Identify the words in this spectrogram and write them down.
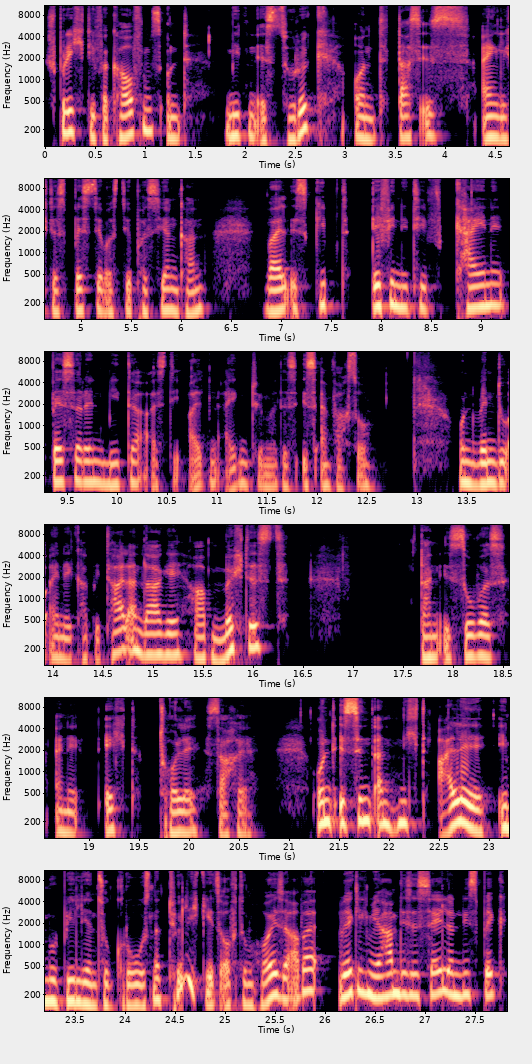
sprich, die verkaufen es und mieten es zurück. Und das ist eigentlich das Beste, was dir passieren kann, weil es gibt definitiv keine besseren Mieter als die alten Eigentümer. Das ist einfach so. Und wenn du eine Kapitalanlage haben möchtest, dann ist sowas eine echt tolle Sache. Und es sind dann nicht alle Immobilien so groß. Natürlich geht es oft um Häuser, aber wirklich, wir haben dieses Sale und Leaseback,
